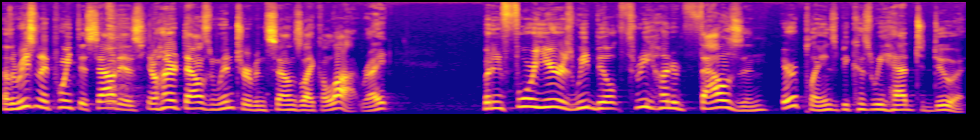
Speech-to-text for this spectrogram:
Now, the reason I point this out is, you know, 100,000 wind turbines sounds like a lot, right? But in four years, we built 300,000 airplanes because we had to do it.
